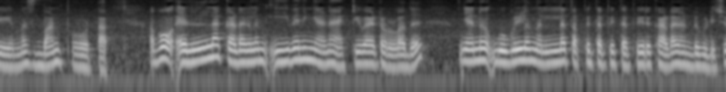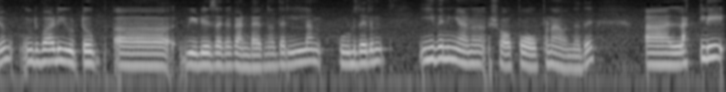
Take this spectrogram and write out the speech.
famous bun parotta. അപ്പോൾ എല്ലാ കടകളും ഈവനിങ് ആണ് ആക്റ്റീവായിട്ടുള്ളത് ഞാൻ ഗൂഗിളിൽ നല്ല തപ്പി തപ്പി തപ്പി ഒരു കട കണ്ടുപിടിച്ചു. ഒരുപാട് യൂട്യൂബ് വീഡിയോസൊക്കെ കണ്ടായിരുന്നു. അതെല്ലാം കൂടുതലും ഈവനിങ് ആണ് ഷോപ്പ് ഓപ്പൺ ആവുന്നത്. ലക്ലി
